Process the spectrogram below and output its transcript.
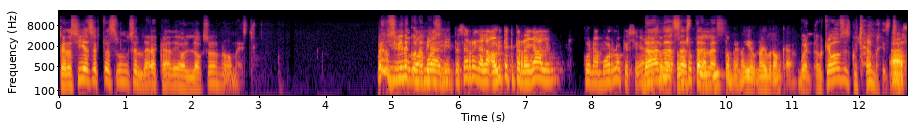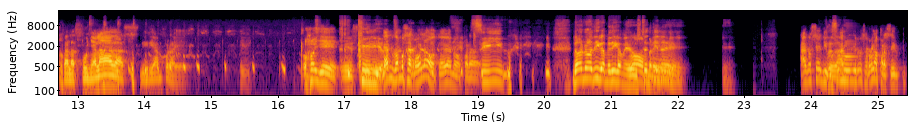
pero sí aceptas un celular acá de Oloxo, no, maestro. Bueno, si viene con amor. Mira, te regalado, ahorita que te regalen, con amor lo que sea. Dadas hasta las... Hombre, no, hay, no hay bronca. Bueno, ¿qué vamos a escuchar, maestro? Hasta las puñaladas, dirían por ahí. Oye, este, ¿ya nos vamos a rola o todavía no? Para... Sí, No, no, dígame, dígame, usted tiene... Ah, no sé, digo, antes de irnos a rola para seguir,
